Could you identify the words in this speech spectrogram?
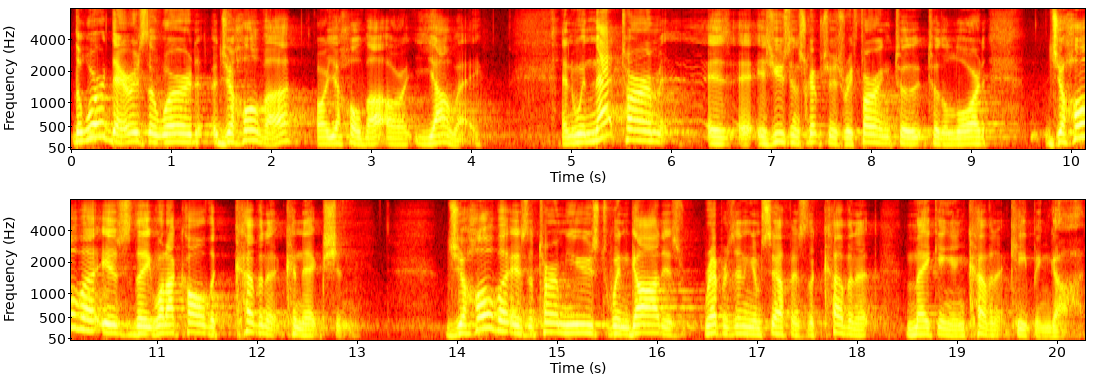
The word there is the word Jehovah or Jehovah or Yahweh. And when that term is, is used in Scripture as referring to, to the Lord, Jehovah is the, what I call the covenant connection. Jehovah is the term used when God is representing himself as the covenant making and covenant keeping God.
